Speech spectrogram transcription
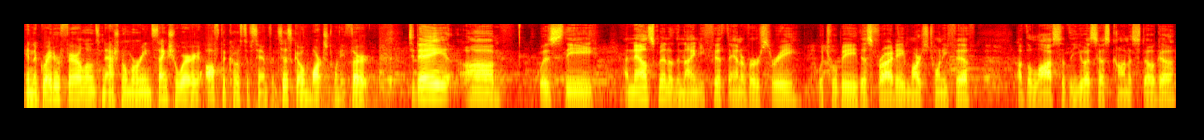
in the Greater Farallones National Marine Sanctuary off the coast of San Francisco, March 23rd. Today um, was the announcement of the 95th anniversary, which will be this Friday, March 25th, of the loss of the USS Conestoga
